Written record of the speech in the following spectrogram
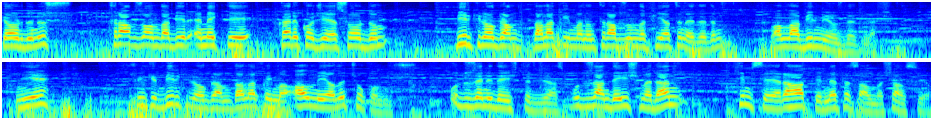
gördünüz Trabzon'da bir emekli karı kocaya sordum. 1 kilogram dana kıymanın Trabzon'da fiyatı ne dedim. Vallahi bilmiyoruz dediler. Niye? Çünkü 1 kilogram dana kıyma almayalı çok olmuş. Bu düzeni değiştireceğiz. Bu düzen değişmeden kimseye rahat bir nefes alma şansı yok.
